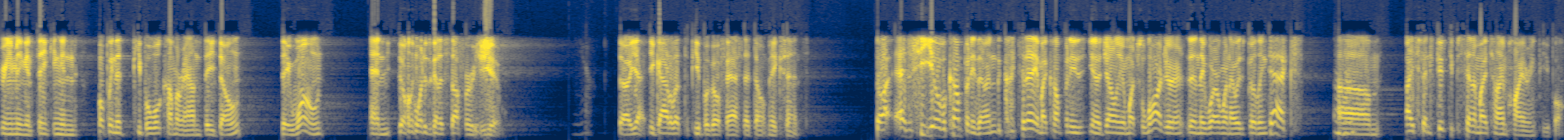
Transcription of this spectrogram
dreaming and thinking and hoping that people will come around. They don't. They won't. And the only one who's going to suffer is you. So yeah, you got to let the people go fast that don't make sense. So as a CEO of a company, though, and today my companies, you know, generally are much larger than they were when I was building decks. Um, I spend 50% of my time hiring people.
